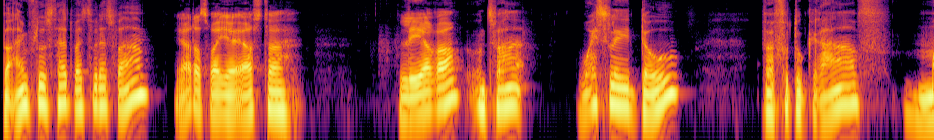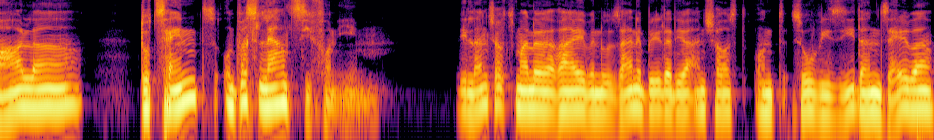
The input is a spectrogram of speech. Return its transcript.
beeinflusst hat. Weißt du, wer das war? Ja, das war ihr erster Lehrer. Und zwar Wesley Doe, war Fotograf, Maler, Dozent. Und was lernt sie von ihm? Die Landschaftsmalerei, wenn du seine Bilder dir anschaust und so wie sie dann selber,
